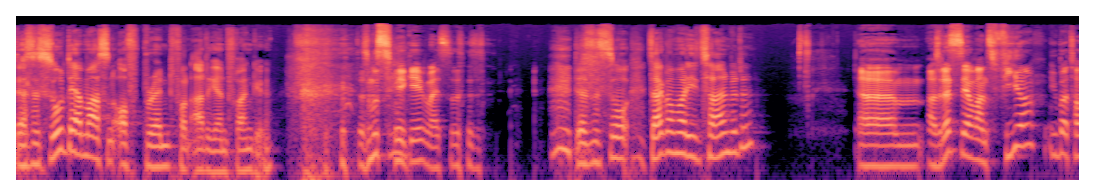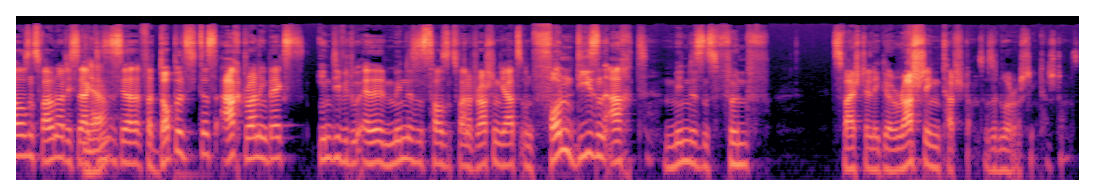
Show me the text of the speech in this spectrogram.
das ist so dermaßen off-brand von Adrian Franke. Das musst du mir geben, weißt du. Das ist so. Sag noch mal die Zahlen bitte. Ähm, also letztes Jahr waren es vier, über 1200. Ich sage, Ja. dieses Jahr verdoppelt sich das. Acht Running Backs, individuell mindestens 1200 Rushing Yards und von diesen acht mindestens fünf zweistellige Rushing Touchdowns, also nur Rushing Touchdowns.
